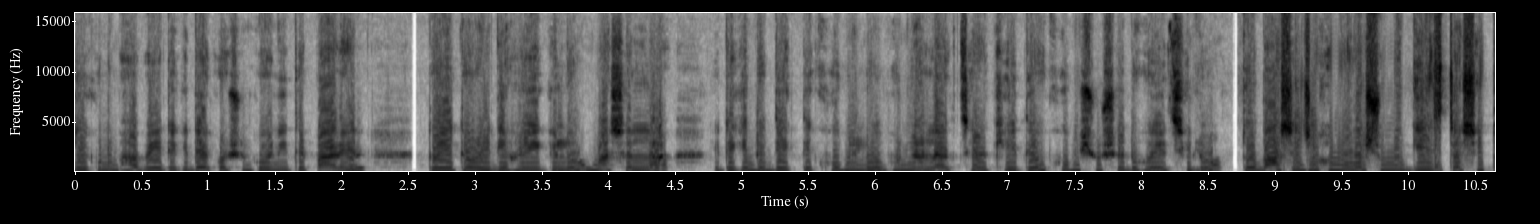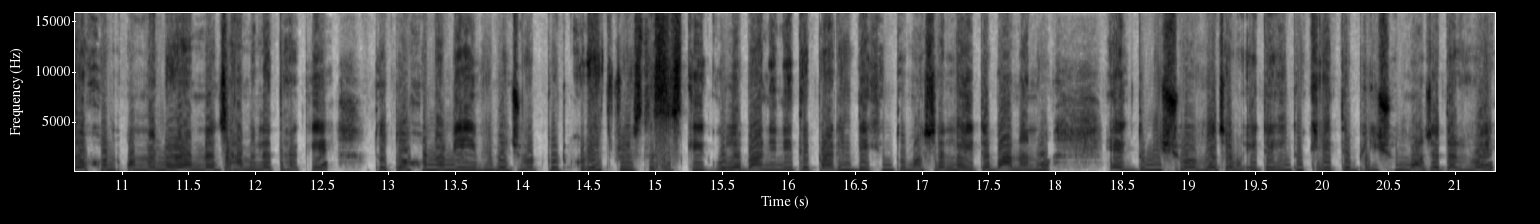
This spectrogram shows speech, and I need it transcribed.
যে কোনো ভাবে এটাকে ডেকোরেশন করে নিতে পারেন। তো এই তো রেডি হয়ে গেল মাসাল্লাহ এটা কিন্তু দেখতে খুবই লোভনীয় লাগছে আর খেতেও খুবই সুস্বাদু হয়েছিল। তো বাসায় যখন অনেক সময় গেস্ট আসে, তখন অন্যান্য রান্নার ঝামেলা থাকে। তো তখন আমি এইভাবে ঝটপট করে ট্রেসলেস কেকগুলো বানিয়ে নিতে পারি। দেখেন তো মাসাল্লাহ এটা বানানো একদমই সহজ এবং এটা কিন্তু খেতে ভীষণ মজাদার হয়।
